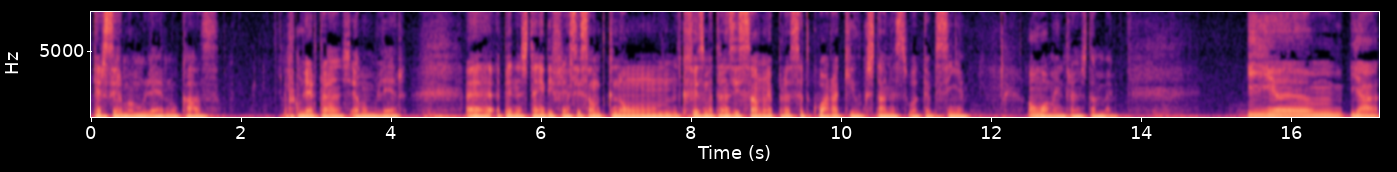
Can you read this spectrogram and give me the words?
quer ser uma mulher no caso porque mulher trans é uma mulher uh, apenas tem a diferenciação de que não que fez uma transição não é para se adequar àquilo que está na sua cabecinha ou um homem trans também e um, yeah,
